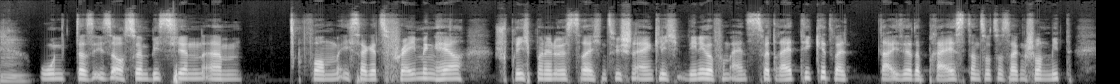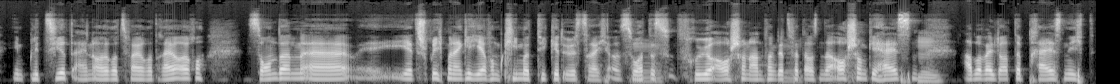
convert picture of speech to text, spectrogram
Mhm. Und das ist auch so ein bisschen ähm, vom, ich sage jetzt Framing her, spricht man in Österreich inzwischen eigentlich weniger vom 1, 2, 3 Ticket, weil da ist ja der Preis dann sozusagen schon mit impliziert, 1 Euro, 2 Euro, 3 Euro, sondern äh, jetzt spricht man eigentlich eher vom Klimaticket Österreich. So hat mhm. das früher auch schon, Anfang der 2000er mhm. auch schon geheißen, mhm. aber weil dort der Preis nicht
